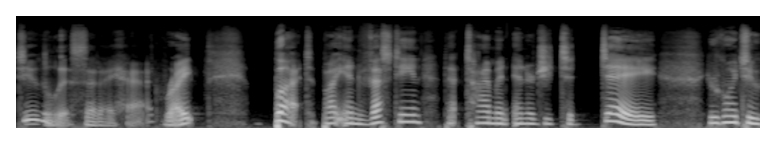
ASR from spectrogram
do list that I had, right? But by investing that time and energy today, you're going to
